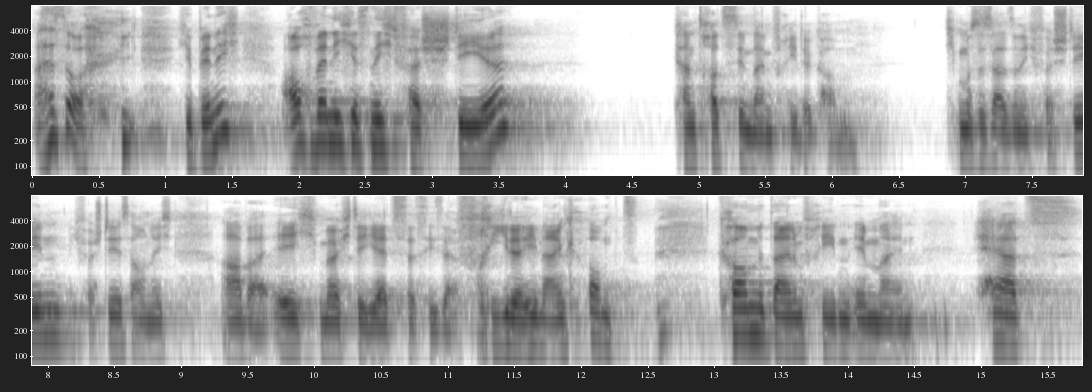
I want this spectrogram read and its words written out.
Also, hier bin ich. Auch wenn ich es nicht verstehe, kann trotzdem dein Friede kommen. Ich muss es also nicht verstehen, ich verstehe es auch nicht, aber ich möchte jetzt, dass dieser Friede hineinkommt. Komm mit deinem Frieden in mein Herz,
